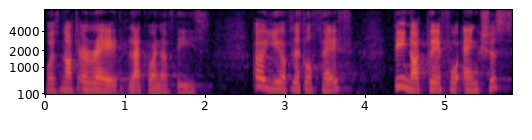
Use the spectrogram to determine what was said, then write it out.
was not arrayed like one of these. O ye of little faith, be not therefore anxious.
